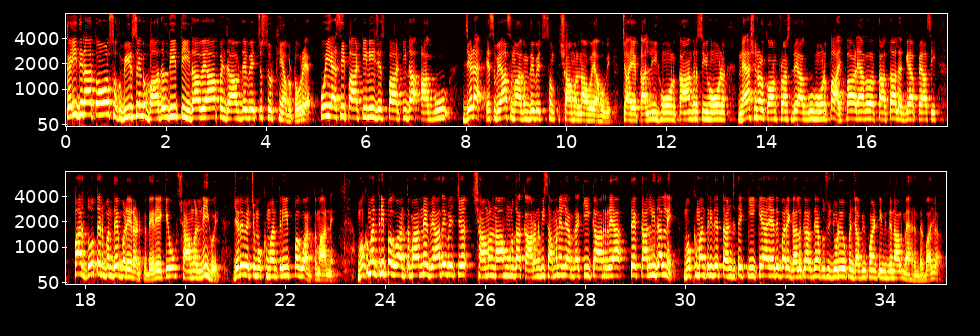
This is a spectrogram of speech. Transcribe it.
ਕਈ ਦਿਨਾਂ ਤੋਂ ਸੁਖਬੀਰ ਸਿੰਘ ਬਾਦਲ ਦੀ ਧੀ ਦਾ ਵਿਆਹ ਪੰਜਾਬ ਦੇ ਵਿੱਚ ਸੁਰਖੀਆਂ ਬਟੋਰਿਆ। ਕੋਈ ਐਸੀ ਪਾਰਟੀ ਨਹੀਂ ਜਿਸ ਪਾਰਟੀ ਦਾ ਆਗੂ ਜਿਹੜਾ ਇਸ ਵਿਆਹ ਸਮਾਗਮ ਦੇ ਵਿੱਚ ਸਮ- ਸ਼ਾਮਲ ਨਾ ਹੋਇਆ ਹੋਵੇ। ਚਾਹੇ ਅਕਾਲੀ ਹੋਣ, ਕਾਂਗਰਸੀ ਹੋਣ, ਨੈਸ਼ਨਲ ਕਾਨਫਰੰਸ ਦੇ ਆਗੂ ਹੋਣ, ਭਾਜਪਾ ਵਾਲਿਆਂ ਦਾ ਤਾਂ ਤਾਂਤਾ ਲੱਗਿਆ ਪਿਆ ਸੀ। ਪਰ ਦੋ ਤਿੰਨ ਬੰਦੇ ਬੜੇ ਰੜਕਦੇ ਰਹੇ ਕਿ ਉਹ ਸ਼ਾਮਲ ਨਹੀਂ ਹੋਏ, ਜਿਹਦੇ ਵਿੱਚ ਮੁੱਖ ਮੰਤਰੀ ਭਗਵੰਤ ਮਾਨ ਨੇ। ਮੁੱਖ ਮੰਤਰੀ ਭਗਵੰਤ ਮਾਨ ਨੇ ਵਿਆਹ ਦੇ ਵਿੱਚ ਸ਼ਾਮਲ ਨਾ ਹੋਣ ਦਾ ਕਾਰਨ ਵੀ ਸਾਹਮਣੇ ਲਿਆਂਦਾ, ਕੀ ਕਾਰਨ ਰਿਹਾ ਤੇ ਅਕਾਲੀ ਦਲ ਨੇ ਮੁੱਖ ਮੰਤਰੀ ਦੇ ਤੰਜ ਤੇ ਕੀ ਕਿਹਾ ਇਹਦੇ ਬਾਰੇ ਗੱਲ ਕਰਦੇ ਹਾਂ। ਤੁਸੀਂ ਜੁੜੇ ਹੋ ਪੰਜਾਬੀ ਪੁਆਇੰਟ ਟੀਵੀ ਦੇ ਨਾਲ, ਮੈਂ ਹਰਿੰਦਰ ਬਾਜਵਾ।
